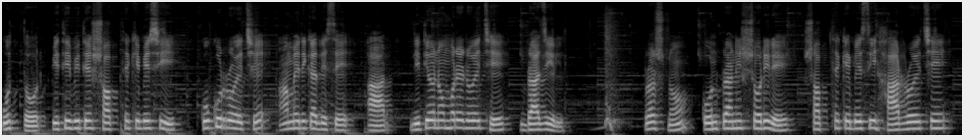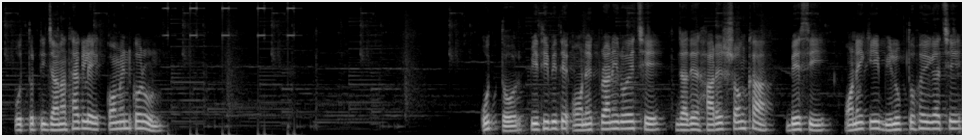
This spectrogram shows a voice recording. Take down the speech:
উত্তর, পৃথিবীতে সব থেকে বেশি কুকুর রয়েছে আমেরিকা দেশে আর দ্বিতীয় নম্বরে রয়েছে ব্রাজিল। প্রশ্ন, কোন প্রাণীর শরীরে সব থেকে বেশি হাড় রয়েছে? উত্তরটি জানা থাকলে কমেন্ট করুন। উত্তর, পৃথিবীতে অনেক প্রাণী রয়েছে যাদের হাড়ের সংখ্যা বেশি, অনেকেই বিলুপ্ত হয়ে গেছে,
